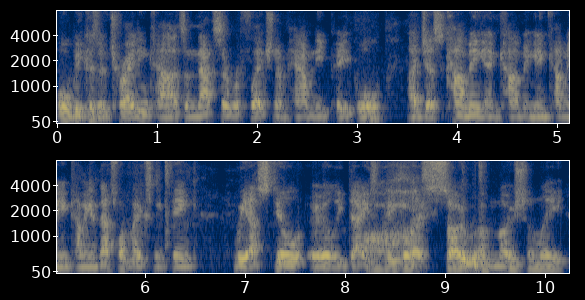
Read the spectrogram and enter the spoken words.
all because of trading cards. And that's a reflection of how many people are just coming and coming and coming and coming. And that's what makes me think we are still early days. Oh. People are so emotionally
